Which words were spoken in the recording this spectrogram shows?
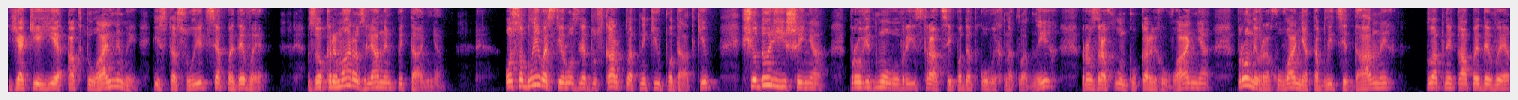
які є актуальними і стосуються ПДВ. Зокрема, розглянемо питання особливості розгляду скарг платників податків щодо рішення про відмову в реєстрації податкових накладних, розрахунку коригування, про неврахування таблиці даних платника ПДВ,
